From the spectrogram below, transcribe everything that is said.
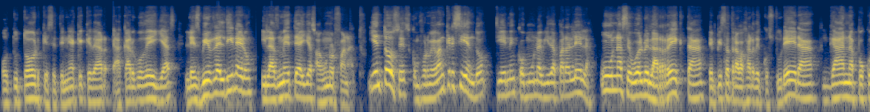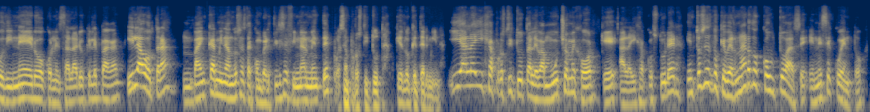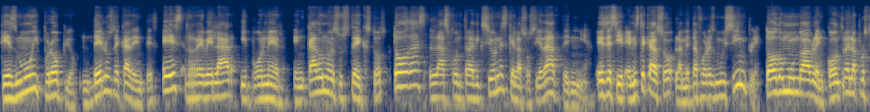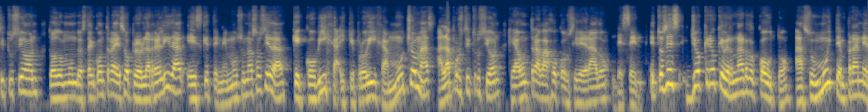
o tutor que se tenía que quedar a cargo de ellas, les virla el dinero y las mete a ellas a un orfanato. Y entonces, conforme van creciendo, tienen como una vida paralela. Una se vuelve la recta, empieza a trabajar de costurera, gana poco dinero con el salario que le pagan, y la otra va encaminándose hasta convertirse finalmente pues en prostituta, que es lo que termina. Y a la hija prostituta le va mucho mejor que a la hija costurera. Entonces, lo que Bernardo Couto hace en ese cuento, que es muy propio de los decadentes, es revelar y poner en cada uno de sus textos todas las contradicciones que la sociedad tenía. Es decir, en este caso, la metáfora es muy simple. Todo mundo habla en contra de la prostitución, todo mundo está en contra de eso, pero la realidad es que tenemos una sociedad que cobija y que prohija mucho más a la prostitución que a un trabajo considerado decente. Entonces, yo creo que Bernardo Couto, a su muy temprana edad,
